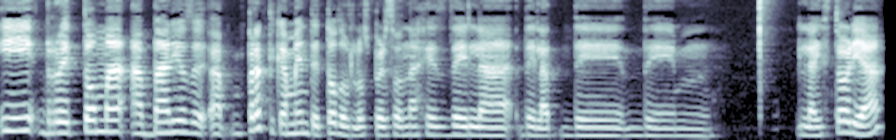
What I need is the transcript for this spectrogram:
y retoma a varios, prácticamente todos los personajes de la, de la, de, de mm, la historia,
